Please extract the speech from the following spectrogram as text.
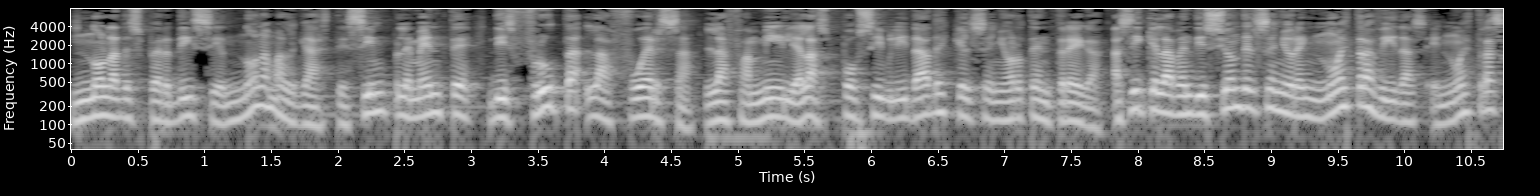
No la desperdicie, no la malgaste, simplemente disfruta la fuerza, la familia, las posibilidades que el Señor te entrega. Así que la bendición del Señor en nuestras vidas, en nuestras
